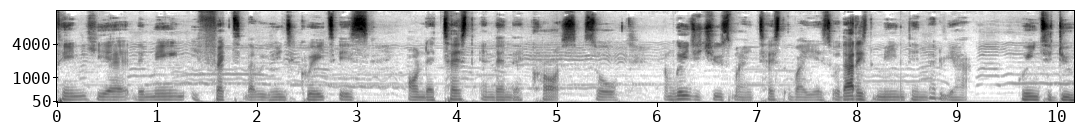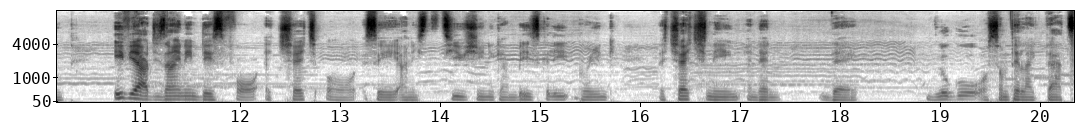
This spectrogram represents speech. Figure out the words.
thing here the main effect that we're going to create is on the test and then the cross. So i'm going to choose my test over here. So that is the main thing that we are going to do. If you are designing this for a church or say an institution you can basically bring the church name and then the logo or something like that.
